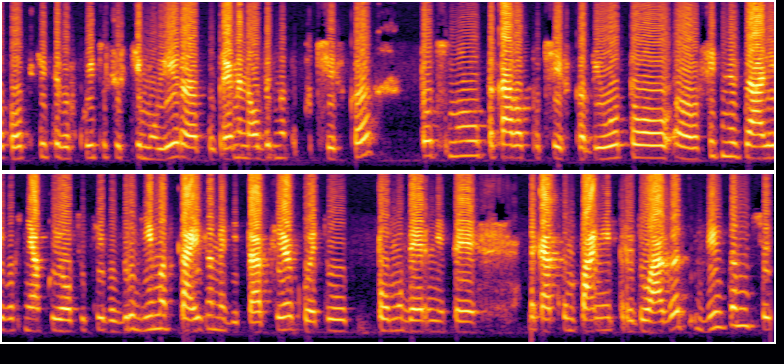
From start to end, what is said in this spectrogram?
в офисите, в които се стимулира по време на обедната почивка точно такава почивка. Било то фитнес зали в някои офиси, в други има стаи за медитация, което по-модерните така компании предлагат. Виждам, че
